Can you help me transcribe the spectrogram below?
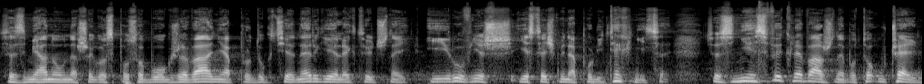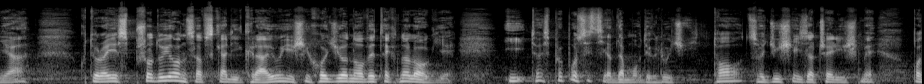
ze zmianą naszego sposobu ogrzewania, produkcji energii elektrycznej i również jesteśmy na Politechnice, co jest niezwykle ważne, bo to uczelnia, która jest przodująca w skali kraju, jeśli chodzi o nowe technologie. I to jest propozycja dla młodych ludzi. To, co dzisiaj zaczęliśmy po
